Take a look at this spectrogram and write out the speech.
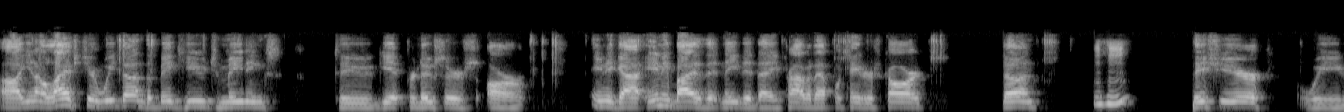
Uh, you know, last year we done the big, huge meetings to get producers or any guy, anybody that needed a private applicator's card done. hmm This year, we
